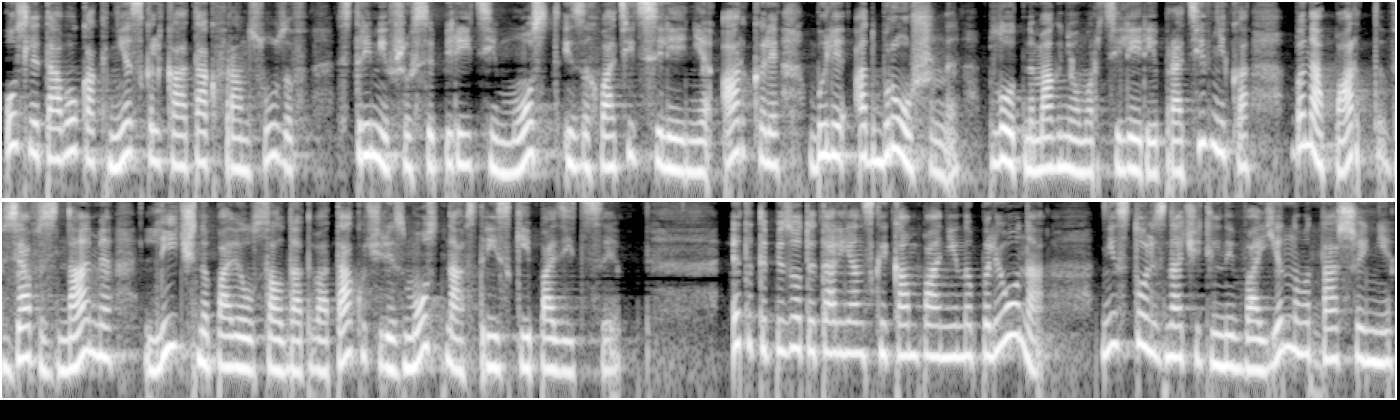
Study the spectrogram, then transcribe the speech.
После того, как несколько атак французов, стремившихся перейти мост и захватить селение Аркали, были отброшены плотным огнем артиллерии противника, Бонапарт, взяв знамя, лично повел солдат в атаку через мост на австрийские позиции. Этот эпизод итальянской кампании Наполеона – не столь значительный в военном отношении,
